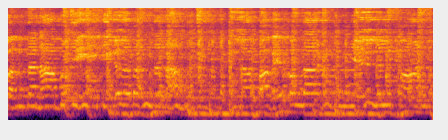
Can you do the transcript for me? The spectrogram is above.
ಬಂದನಾ ಬುಜಿ ಇಗಲ ಬಂದನಾ ಬುಜಿ ಎಲ್ಲ ಪಾವೆ ಬಂದಾಡು ಎಲ್ಲೆಲ್ಲಿ ಪಾಡು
